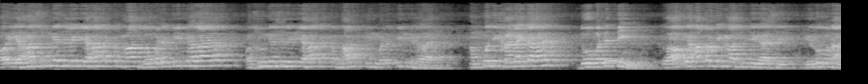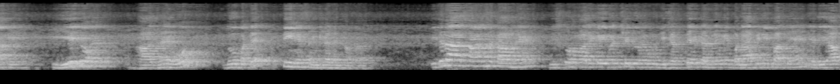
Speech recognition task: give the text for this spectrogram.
और यहाँ शून्य से लेकर यहाँ तक का भाग दो बटे तीन कहलाया, और शून्य से लेकर यहाँ तक का भाग तीन बटे तीन कहलाया। हमको दिखाना क्या है? दो बटे तीन। तो आप यहाँ पर दिखा दीजिएगा ऐसे एरो बना के ये जो है भाग है वो दो बटे तीन है संख्या रेखा पर। इतना आसान सा काम है, जिसको हमारे कई बच्चे जो है वो झिझकते हैं करने में बना भी नहीं पाते हैं। यदि आप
